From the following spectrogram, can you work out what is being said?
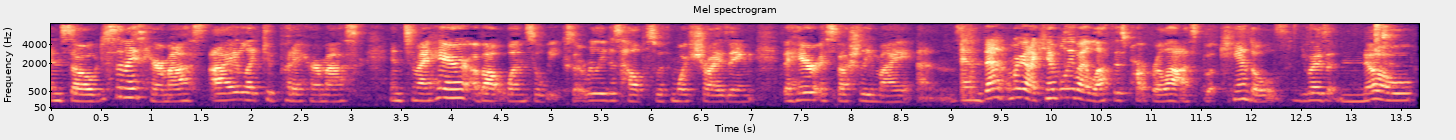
And so just a nice hair mask. I like to put a hair mask into my hair about once a week. So it really just helps with moisturizing the hair, especially my ends. And then, oh my god, I can't believe I left this part for last, but candles. You guys know,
